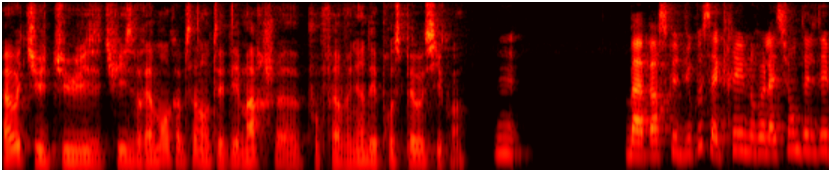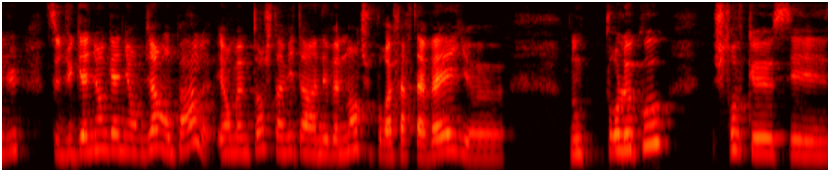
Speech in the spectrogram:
Ah oui, tu, tu utilises vraiment comme ça dans tes démarches euh, pour faire venir des prospects aussi, quoi. Mmh. Bah parce que du coup, ça crée une relation dès le début. C'est du gagnant-gagnant. Viens, on parle, et en même temps, je t'invite à un événement, tu pourras faire ta veille. Euh. Donc pour le coup, je trouve que c'est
